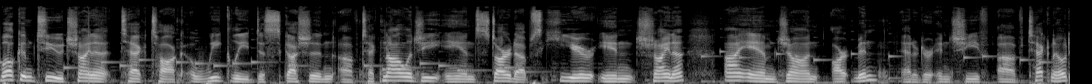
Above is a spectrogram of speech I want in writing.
Welcome to China Tech Talk, a weekly discussion of technology and startups here in China. I am John Artman, editor in chief of TechNode,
